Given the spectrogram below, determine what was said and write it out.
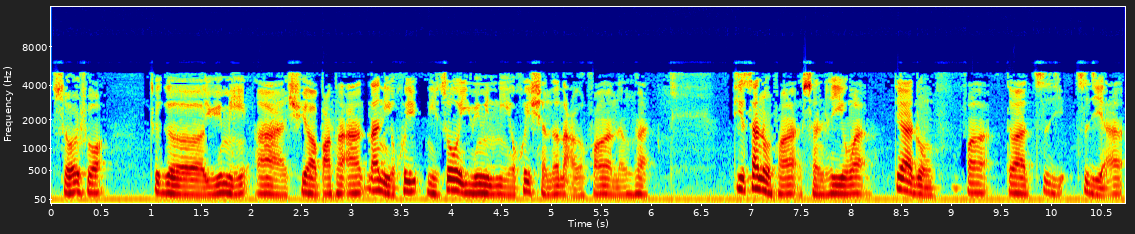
所以说这个渔民啊需要帮他安，那你会你作为渔民你会选择哪个方案呢？看第三种方案损失一万，第二种方案对吧？自己自己安，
